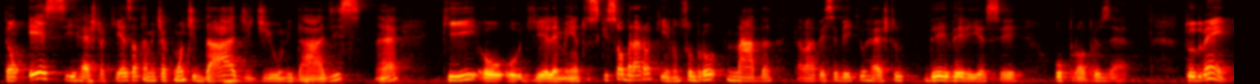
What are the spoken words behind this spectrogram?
Então, esse resto aqui é exatamente a quantidade de unidades, né? Que, ou, ou de elementos que sobraram aqui, não sobrou nada. Então, ela vai perceber que o resto deveria ser o próprio zero. Tudo bem?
